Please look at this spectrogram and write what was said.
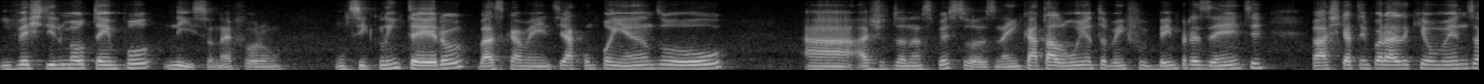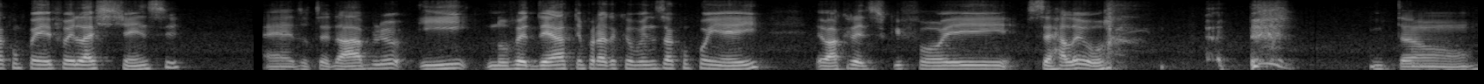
investindo meu tempo nisso, né? Foram um ciclo inteiro, basicamente, acompanhando ou a, ajudando as pessoas, né? Em Catalunha também fui bem presente. Eu acho que a temporada que eu menos acompanhei foi Last Chance é, do TW e no VD a temporada que eu menos acompanhei, eu acredito que foi Serra Leoa. então,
